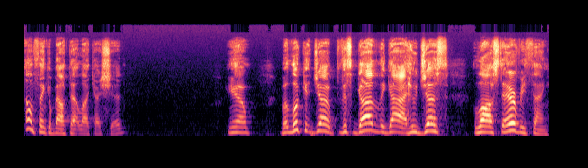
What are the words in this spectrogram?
I don't think about that like I should. You know, but look at Job, this godly guy who just lost everything,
